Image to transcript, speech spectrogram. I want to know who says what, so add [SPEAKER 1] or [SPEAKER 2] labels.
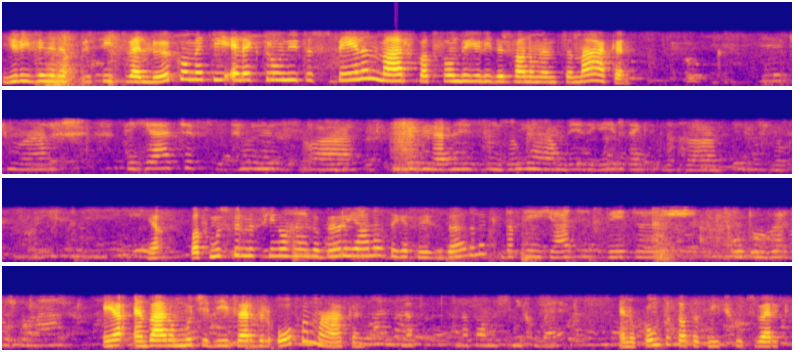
[SPEAKER 1] jullie vinden het precies wel leuk om met die elektro nu te spelen, maar wat vonden jullie ervan om hem te maken?
[SPEAKER 2] ook leuk, maar die gaatjes toen is wat... We doen daar nu soms ook nog aan bezig. Hier denk ik dat dat nog.
[SPEAKER 1] Ja. Wat moest er misschien nog aan gebeuren, Jana? Zeg het nu eens duidelijk.
[SPEAKER 2] Dat die gaatjes beter open werden gemaakt.
[SPEAKER 1] Ja, en waarom moet je die verder openmaken?
[SPEAKER 3] Dat, dat anders niet goed werkt.
[SPEAKER 1] En hoe komt het dat het niet goed werkt?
